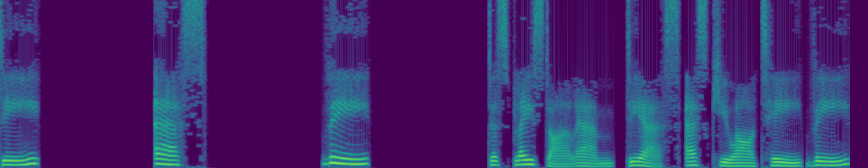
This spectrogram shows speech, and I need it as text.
D. S. V. Display style m ds sqrt v.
